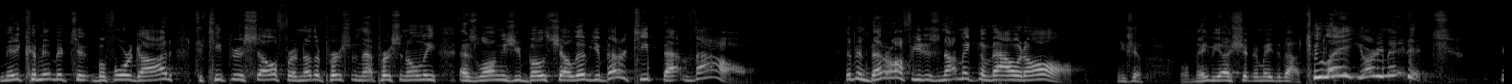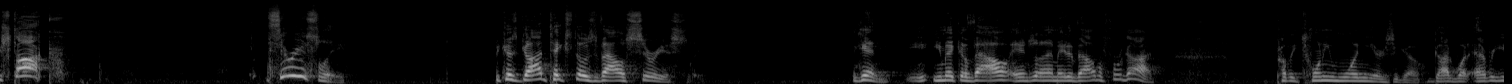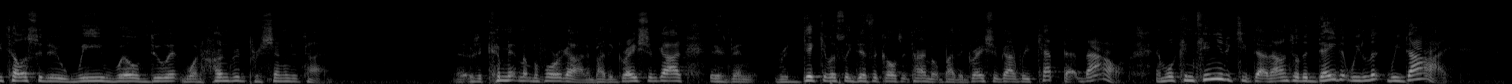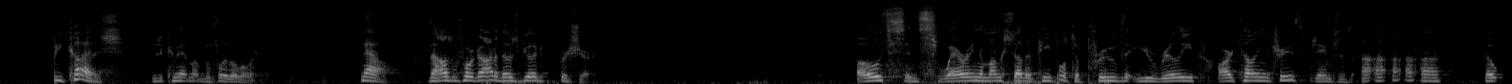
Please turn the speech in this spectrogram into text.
You made a commitment to before God to keep yourself for another person and that person only as long as you both shall live. You better keep that vow. It'd been better off for you to just not make the vow at all. And you say, well, maybe I shouldn't have made the vow. Too late. You already made it. You're stuck. Seriously. Because God takes those vows seriously. Again, you make a vow. Angela and I made a vow before God. Probably 21 years ago. God, whatever you tell us to do, we will do it 100% of the time. It was a commitment before God. And by the grace of God, it has been ridiculously difficult at times, but by the grace of God, we've kept that vow. And we'll continue to keep that vow until the day that we, li- we die because it was a commitment before the Lord. Now, vows before God, are those good? For sure. Oaths and swearing amongst other people to prove that you really are telling the truth? James says, uh uh uh uh uh. Nope.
